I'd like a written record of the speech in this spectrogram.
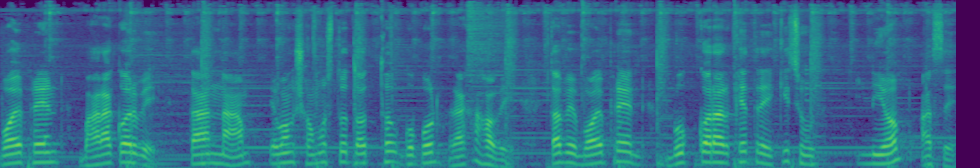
বয়ফ্রেন্ড ভাড়া করবে তার নাম এবং সমস্ত তথ্য গোপন রাখা হবে। তবে বয়ফ্রেন্ড বুক করার ক্ষেত্রে কিছু নিয়ম আছে।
